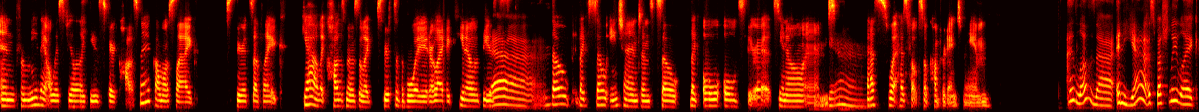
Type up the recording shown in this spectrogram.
And for me they always feel like these very cosmic almost like spirits of like yeah like cosmos or like spirits of the void or like you know these yeah. so like so ancient and so like old old spirits you know and yeah. that's what has felt so comforting to me. I love that. And yeah especially like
